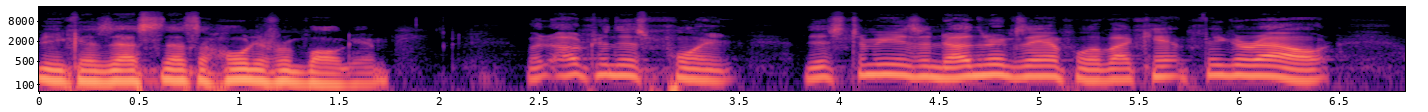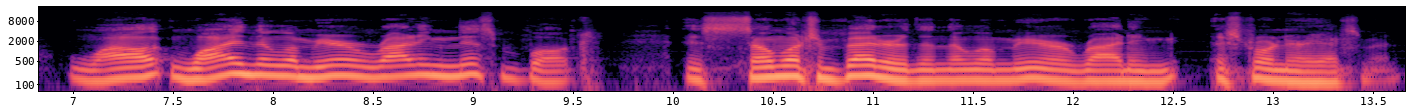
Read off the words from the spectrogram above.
because that's that's a whole different ballgame. But up to this point, this to me is another example of I can't figure out why why the Lemire writing this book is so much better than the Lemire writing Extraordinary X Men.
